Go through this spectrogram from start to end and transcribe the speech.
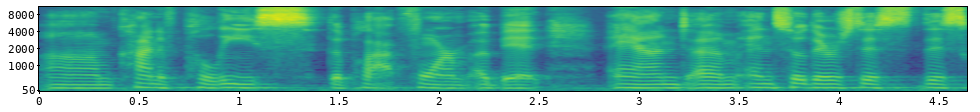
um, kind of police the platform a bit, and um, and so there's this this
